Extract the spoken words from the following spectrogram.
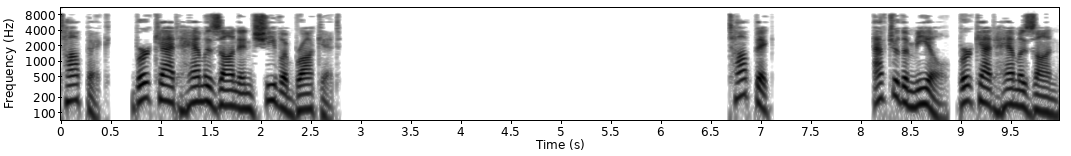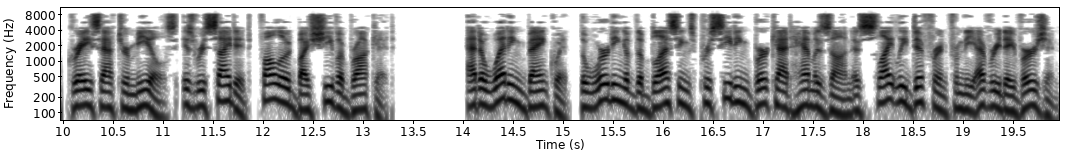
Birkat Hamazon and Sheva Brachot after the meal, Birkat Hamazon grace after meals is recited, followed by Sheva Brachot. At a wedding banquet, the wording of the blessings preceding Birkat Hamazon is slightly different from the everyday version.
